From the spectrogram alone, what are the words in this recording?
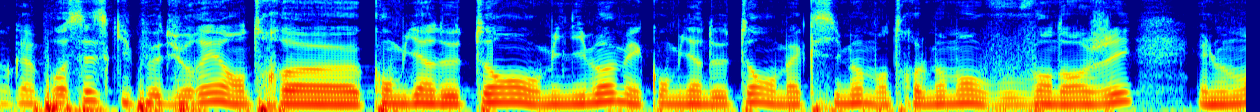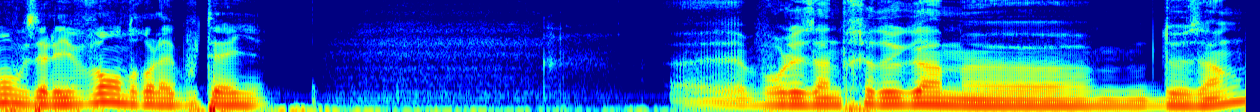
donc un process qui peut durer entre euh, combien de temps au minimum et combien de temps au maximum entre le moment où vous vendangez et le moment où vous allez vendre la bouteille? Pour les entrées de gamme, euh, deux ans.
